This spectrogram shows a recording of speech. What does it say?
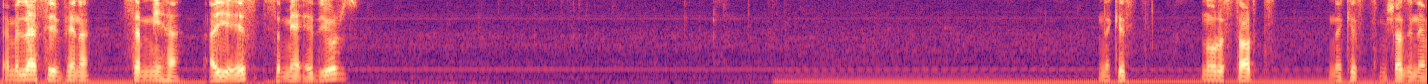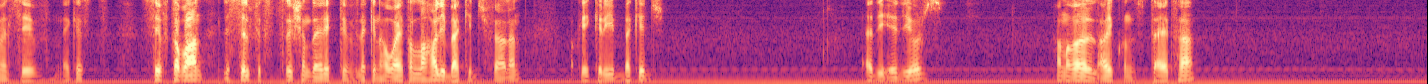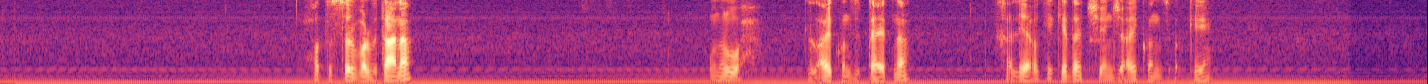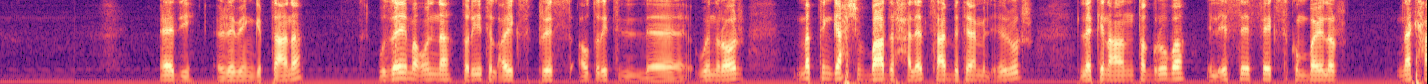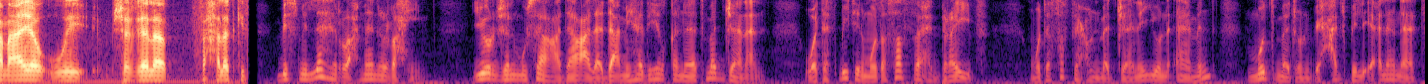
اعمل لها سيف هنا سميها أي اسم سميها اديورز نكست نو ريستارت نكست مش عايزين نعمل سيف نكست سيف طبعا للسيلف اكستريشن دايركتيف لكن هو هيطلعها لي باكج فعلا. أوكي كريت باكج ادي اديورز هنغير الايكونز بتاعتها. نحط السيرفر بتاعنا. ونروح للايكونز بتاعتنا. خليها أوكي كده تشينج ايكونز أوكي. ادي الريبنج بتاعنا. وزي ما قلنا طريقة الاي اكسبريس أو طريقة الوينرار ما بتنجحش في بعض الحالات ساعات بتعمل ايرور لكن عن تجربة الاس اف إكس كومبايلر ناجحة معايا وشغالة في حالات كتير. بسم الله الرحمن الرحيم. يرجى المساعدة على دعم هذه القناة مجانا. وتثبيت المتصفح برايف متصفح مجاني آمن مدمج بحجب الإعلانات.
